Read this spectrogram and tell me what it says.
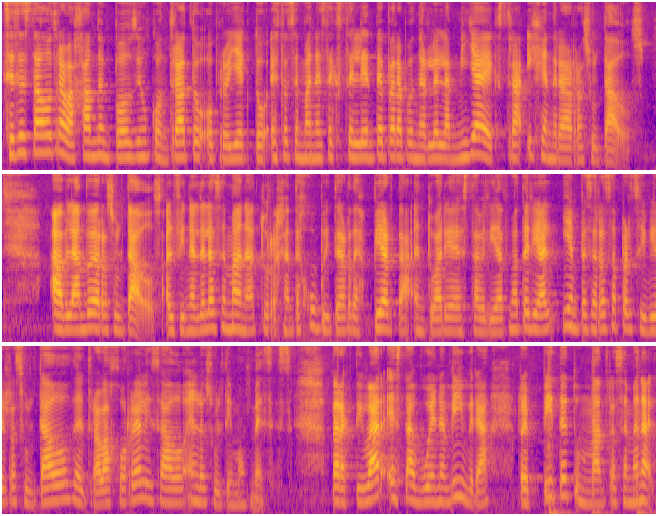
Si has estado trabajando en pos de un contrato o proyecto, esta semana es excelente para ponerle la milla extra y generar resultados. Hablando de resultados, al final de la semana tu regente Júpiter despierta en tu área de estabilidad material y empezarás a percibir resultados del trabajo realizado en los últimos meses. Para activar esta buena vibra, repite tu mantra semanal.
